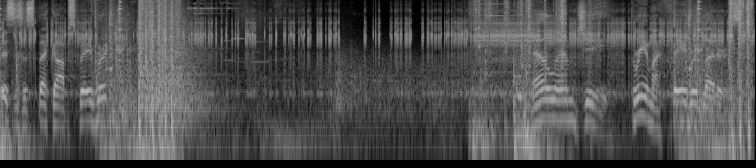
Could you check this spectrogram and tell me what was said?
This is a Spec Ops favorite. LMG. Three of my favorite letters.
